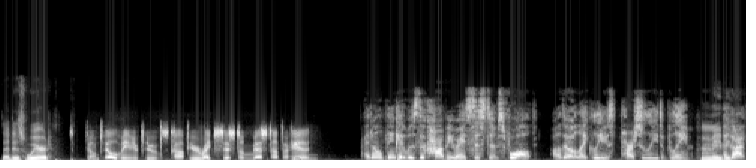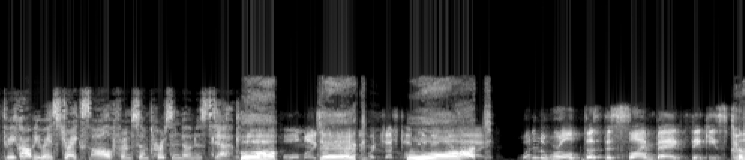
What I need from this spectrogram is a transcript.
That is weird. Don't tell me YouTube's copyright system messed up again. I don't think it was the copyright system's fault, although it likely is partially to blame. Hmm, I got three copyright strikes, all from some person known as Tech. Oh! Oh my Tech? god, we were just talking about. What? What in the world does this slime bag think he's doing?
